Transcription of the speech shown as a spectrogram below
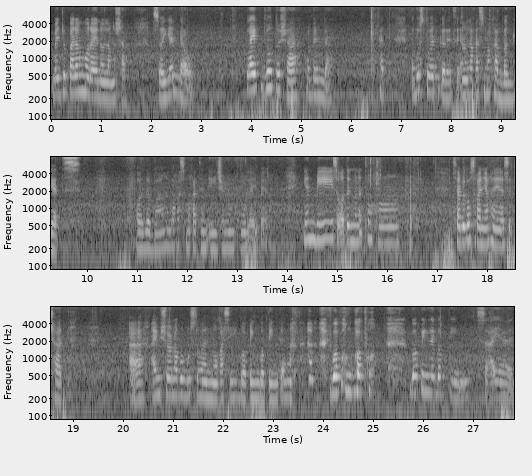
medyo parang moreno lang siya. So, yan daw. Light blue to siya. Maganda. At, nagustuhan ko rin. Kasi ang lakas makabagets. O, diba? Ang lakas maka-teenager yung kulay. Pero, yan, B. Suotin mo na to, ha? Sabi ko sa kanya kanina sa chat, uh, I'm sure magugustuhan mo kasi gwaping-gwaping ka na. Gwapong-gwapo. gwaping na gwaping. So, ayan.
